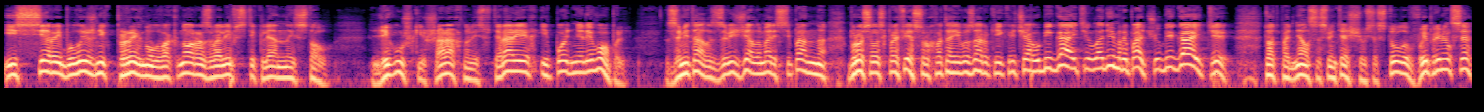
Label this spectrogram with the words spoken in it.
и серый булыжник прыгнул в окно, развалив стеклянный стол. Лягушки шарахнулись в террариях и подняли вопль. Заметалась, завизжала Марья Степановна, бросилась к профессору, хватая его за руки и крича «Убегайте, Владимир Ипатч, убегайте!» Тот поднялся с винтящегося стула, выпрямился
